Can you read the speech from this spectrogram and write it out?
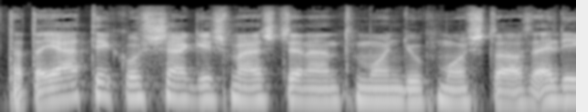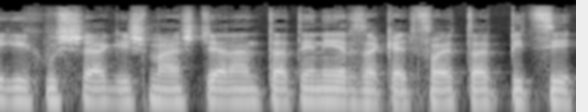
tehát a játékosság is mást jelent, mondjuk most az elégikusság is mást jelent, tehát én érzek egyfajta pici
